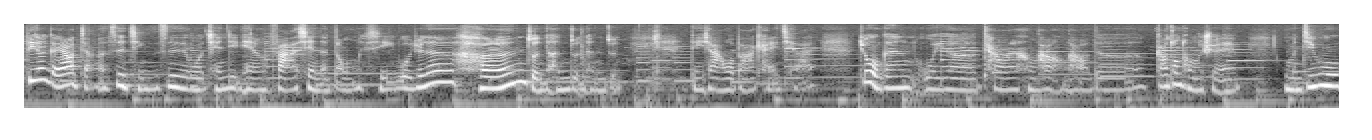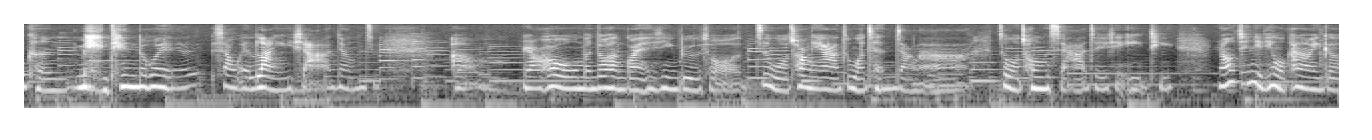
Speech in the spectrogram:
第二个要讲的事情是我前几天发现的东西，我觉得很准，很准，很准。等一下，我把它开起来。就我跟我一个台湾很好很好的高中同学，我们几乎可能每天都会稍微烂一下这样子。嗯，然后我们都很关心，比如说自我创业啊、自我成长啊、自我充实啊这些议题。然后前几天我看到一个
